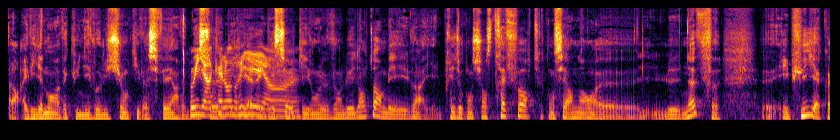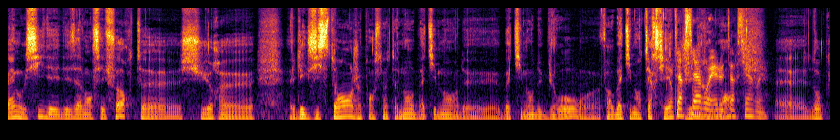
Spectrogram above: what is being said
alors évidemment avec une évolution qui va se faire avec oui, des, il y a un calendrier, avec des seuils qui vont évoluer dans le temps, mais voilà, il y a une prise de conscience très forte concernant euh, le neuf. Euh, et puis, il y a quand même aussi des, avancées fortes euh, sur l'existant. Je pense notamment aux bâtiments de, bâtiments de bureaux, enfin aux bâtiments tertiaires. Tertiaire, oui, le tertiaire, oui. donc,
